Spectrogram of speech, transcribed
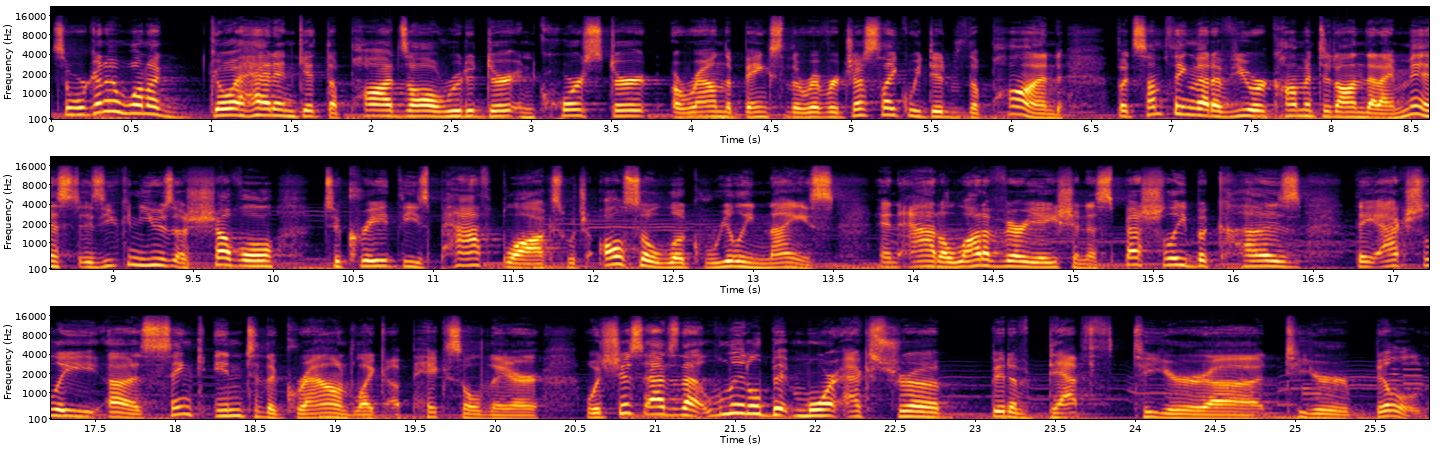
So we're gonna wanna go ahead and get the podzol rooted dirt and coarse dirt around the banks of the river just like we did with the pond, but something that a viewer commented on that I missed is you can use a shovel to create these path blocks which also look really nice and add a lot of variation, especially because they actually uh, sink into the ground like a pixel there, which just adds that little bit more extra bit of depth to your, uh, to your build.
